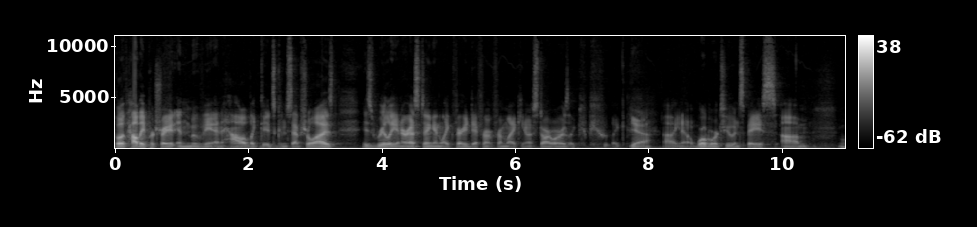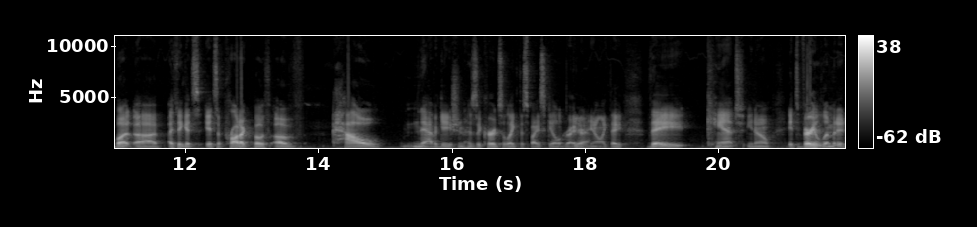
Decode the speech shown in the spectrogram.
both how they portray it in the movie and how like it's conceptualized is really interesting and like very different from like you know star wars like pew, pew, like Yeah. uh, you know World War II in space. Um, but uh, I think it's it's a product both of how navigation has occurred. So like the Spice Guild, right? Yeah. You know, like they they can't. You know, it's very limited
